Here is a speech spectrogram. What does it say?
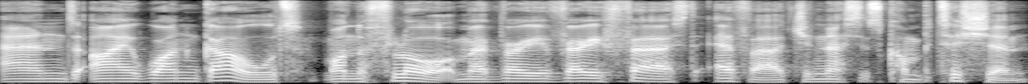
And I won gold on the floor on my very very first ever gymnastics competition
